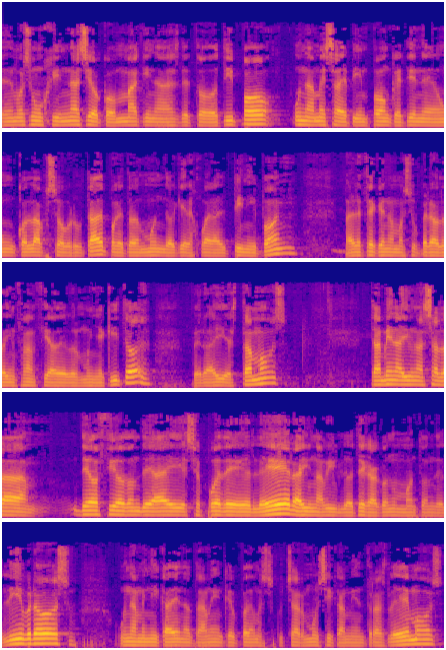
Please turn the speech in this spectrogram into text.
Tenemos un gimnasio con máquinas de todo tipo, una mesa de ping-pong que tiene un colapso brutal porque todo el mundo quiere jugar al ping-pong Parece que no hemos superado la infancia de los muñequitos, pero ahí estamos. También hay una sala de ocio donde se puede leer, hay una biblioteca con un montón de libros, una mini cadena también que podemos escuchar música mientras leemos.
